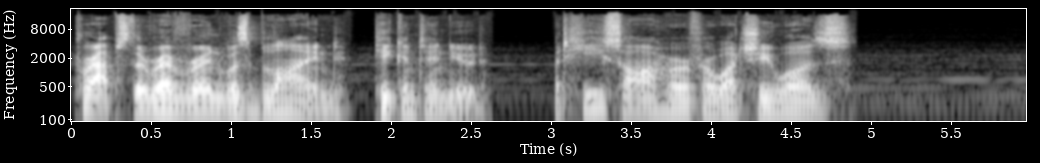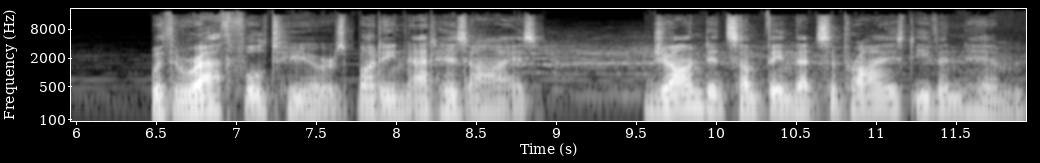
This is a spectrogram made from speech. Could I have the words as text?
Perhaps the Reverend was blind, he continued, but he saw her for what she was with wrathful tears budding at his eyes, John did something that surprised even him.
